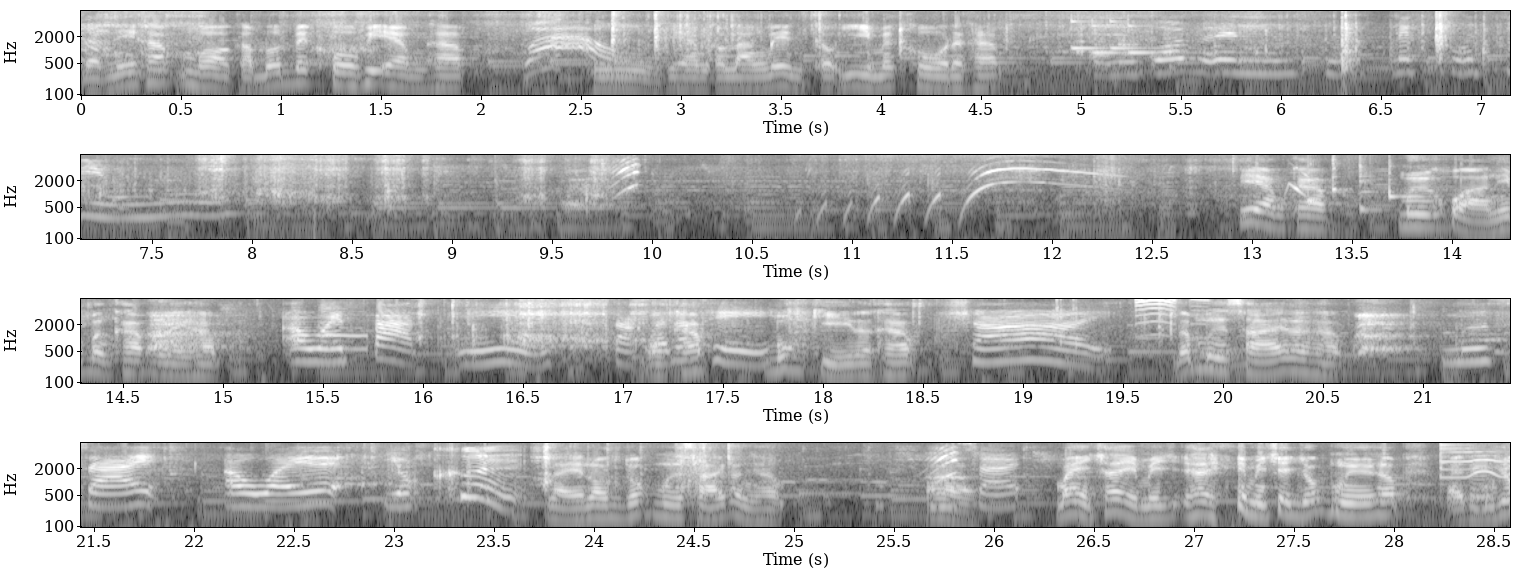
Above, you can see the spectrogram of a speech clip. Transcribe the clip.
แบบนี้ครับเหมาะกับรถแมคโครพี่แอมครับว้าวนี่พี่แอมกำลังเล่นเก้าอี้แมคโครนะครับมันก็เป็นเล็กโคจิ๋ว พี่แอมครับ มือขวานี่บังคับอะไรครับเอาไว้ตักนี่ ตักบัแล้วงก็คับเทบุ้งกี่นะครับ ใช่ แล้วมือซ้ายนะครับ มือซ้ายเอาไว้ยกขึ้น ไหนลองยกมือซ้ายก่อนครับมือซ้าย ไม่ใช่ไม่ใช่ไม่ใช่ยกมือครับหมายถึงโย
